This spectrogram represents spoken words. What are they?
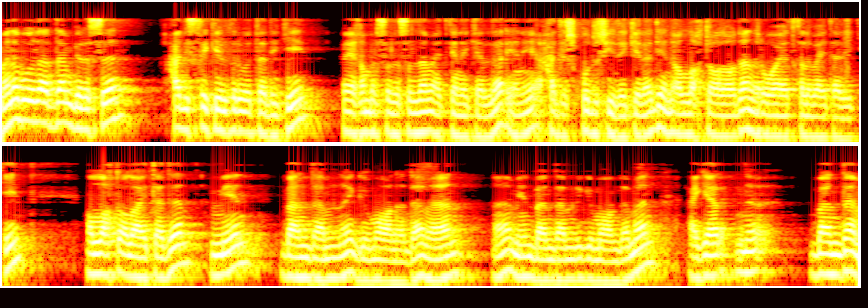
Mana bulardan birisi hadisda keltirib o'tadiki payg'ambar sallallohu alayhi vasallam aytgan ekanlar ya'ni hadis qudusiyda keladi ya'ni alloh taolodan rivoyat qilib aytadiki alloh taolo aytadi men bandamni gumonidaman men bandamni gumonidaman agar bandam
